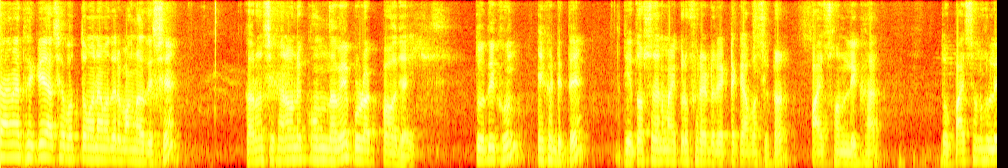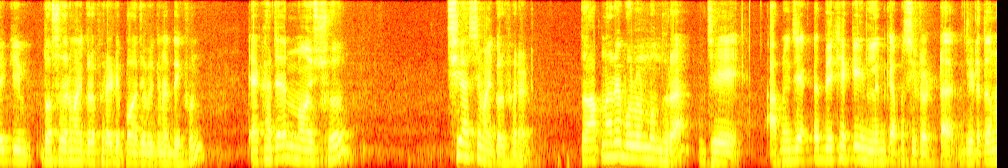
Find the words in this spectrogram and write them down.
চায়না থেকে আসে বর্তমানে আমাদের বাংলাদেশে, কারণ সেখানে অনেক কম দামে প্রোডাক্ট পাওয়া যায়। তো দেখুন এখানটিতে যে দশ হাজার মাইক্রোফ্যারেডের একটা ক্যাপাসিটর পাইসন লেখা। তো পাইসন হলে কি দশ হাজার মাইক্রোফ্যারাডে পাওয়া যাবে কিনা দেখুন। এক হাজার নয়শো ছিয়াশি মাইক্রোফ্যারাড তো আপনারাই বলুন বন্ধুরা যে আপনি যে একটা দেখে কিনলেন ক্যাপাসিটরটা যেটাতে ন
